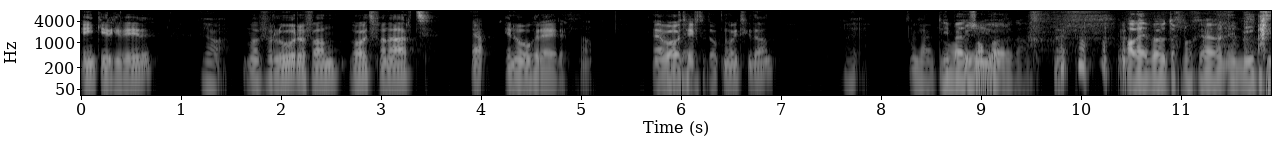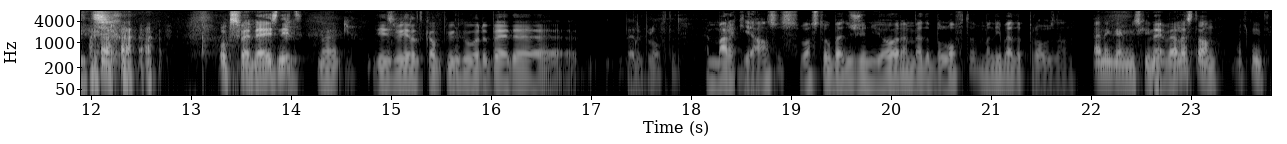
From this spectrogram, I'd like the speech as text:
Één keer gereden, Ja. maar verloren van Wout van Aert Ja. in hoogrijden. Ja. En Wout heeft het ook nooit gedaan. Ja, toch Niet bij de bijzonder. junioren dan. Allee, we hebben toch nog eh, een uniek iets. Ook Sven Nijs niet. Nee. Die is wereldkampioen geworden bij de, bij de belofte. en Mark Janssens was toch bij de junioren en bij de belofte, maar niet bij de profs dan. En ik denk misschien Nee. nee. wel eens dan, of niet?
